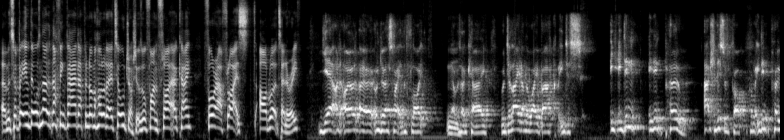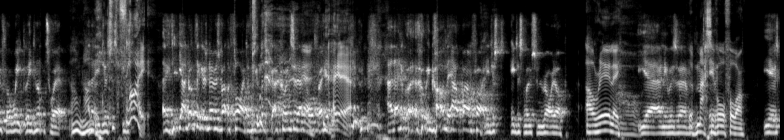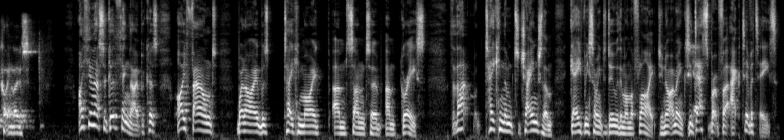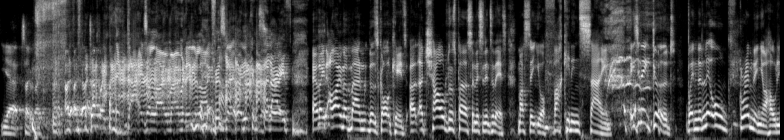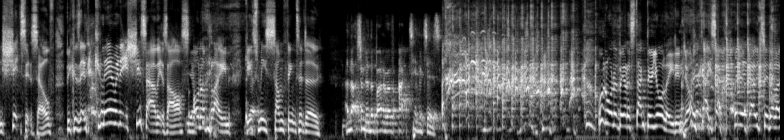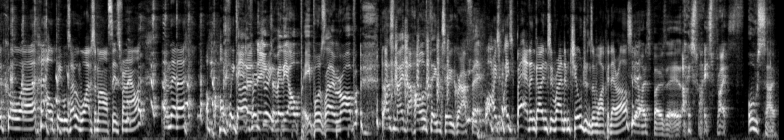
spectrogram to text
Um, so, but there was no nothing bad happened on the holiday at all, Josh. It was all fine. Flight okay. Four hour flight. It's hard work, Tenerife. yeah, I, I uh, underestimated the flight. That was okay. We are delayed on the way back, but he just he, he didn't he didn't poo. Actually, this was the problem. He didn't poo for a week leading up to it. Oh, no. And then he Just just a flight. Uh, yeah, I don't think he was nervous about the flight. I think it was a coincidental Yeah. thing. Yeah, yeah, yeah. And then we got on the outbound flight, and he just he just loosened right up. Oh, really? Yeah, and he was um, A massive, he- awful one. Yeah, he was cutting loose. I think that's a good thing though, because I found when I was taking my um, son to um, Greece that, that taking them to change them gave me something to do with him on the flight. Do you know what I mean? Because you're Yeah. desperate for activities. Yeah, totally. I, I, I definitely. that is a low moment in your life, isn't it? When you consider it. I mean, I'm a man that's got kids. A, a childless person listening to this must think you're fucking insane. Isn't it good when the little gremlin you're holding shits itself because it's clearing its shit out of its ass Yeah. on a plane gives Yeah. me something to do? And that's under the banner of activities. Wouldn't want to be on a stag do you're leading, Josh. Okay, so we're going to go to the local uh, old people's home and wipe some asses for an hour, and then uh, off we go out for a Didn't need drink. to be the old people's home, Rob. That's made the whole thing too graphic. Well, it's, it's better than going to random children's and wiping their ass. Yeah, I suppose it is. I suppose. I suppose. Also, of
